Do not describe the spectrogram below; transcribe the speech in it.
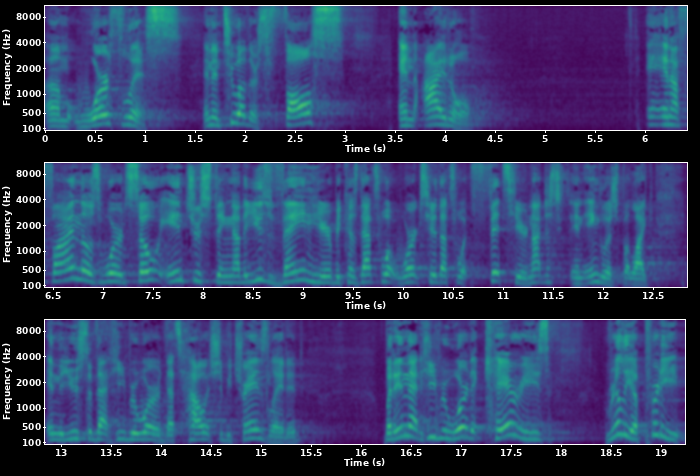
um, worthless, and then two others false and idle. And I find those words so interesting. Now, they use vain here because that's what works here, that's what fits here, not just in English, but like in the use of that Hebrew word, that's how it should be translated. But in that Hebrew word, it carries really a pretty,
